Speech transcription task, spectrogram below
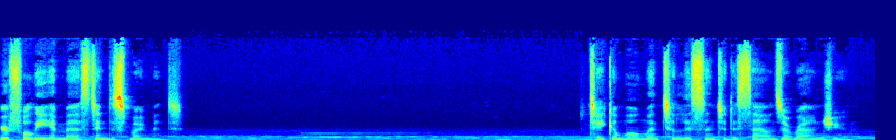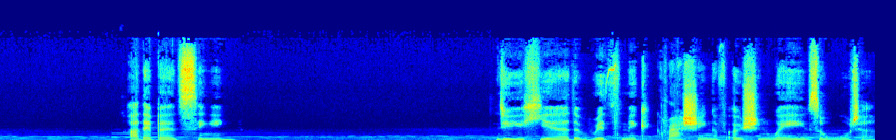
You're fully immersed in this moment. Take a moment to listen to the sounds around you. Are there birds singing? Do you hear the rhythmic crashing of ocean waves or water?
